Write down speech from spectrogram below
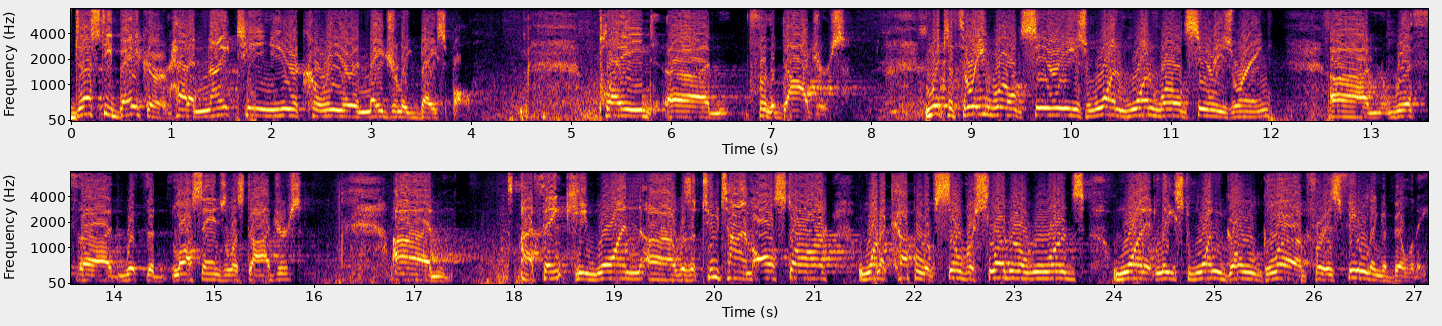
Dusty Baker had a 19-year career in Major League Baseball. Played uh, for the Dodgers. Went to three World Series, won one World Series ring uh, with, uh, with the Los Angeles Dodgers. Uh, I think he won, uh, was a two-time All-Star, won a couple of Silver Slugger Awards, won at least one Gold Glove for his fielding ability.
